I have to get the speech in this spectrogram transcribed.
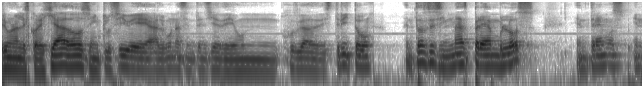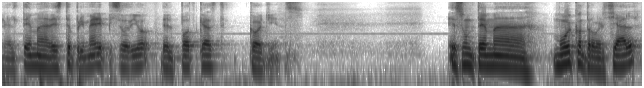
tribunales colegiados e inclusive alguna sentencia de un juzgado de distrito. Entonces, sin más preámbulos, entremos en el tema de este primer episodio del podcast Cogins. Es un tema muy controversial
